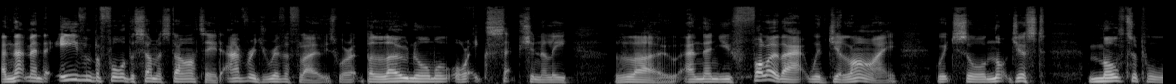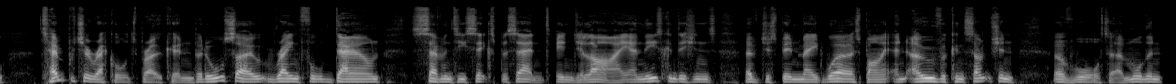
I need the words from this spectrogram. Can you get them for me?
And that meant that even before the summer started, average river flows were at below normal or exceptionally low. And then you follow that with July, which saw not just multiple temperature records broken, but also rainfall down 76% in July. And these conditions have just been made worse by an overconsumption of water. More than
